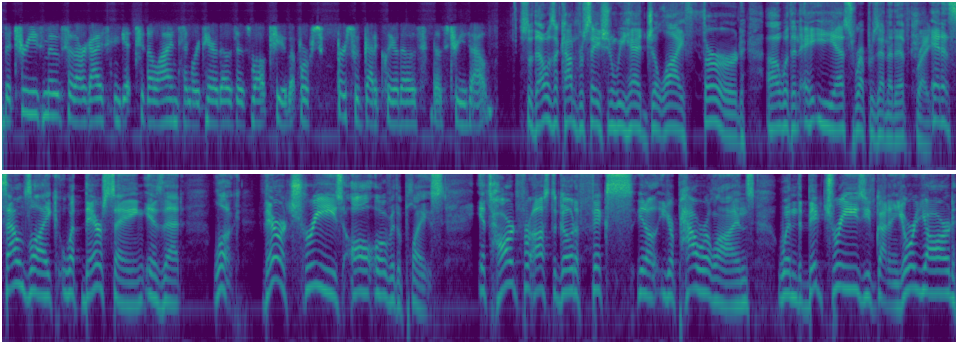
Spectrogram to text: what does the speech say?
the trees moved so that our guys can get to the lines and repair those as well too. But first, first we've got to clear those those trees out. So that was a conversation we had July 3rd uh, with an AES representative. Right. And it sounds like what they're saying is that, look, there are trees all over the place it's hard for us to go to fix, you know, your power lines when the big trees you've got in your yard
